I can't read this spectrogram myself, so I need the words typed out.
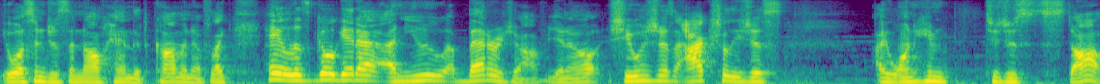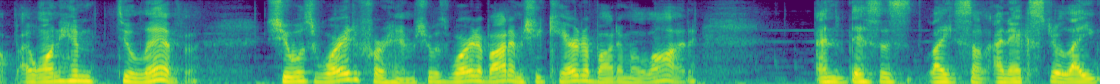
It wasn't just an offhanded comment of like, hey, let's go get a, a new, a better job, you know? She was just actually just, I want him to just stop. I want him to live. She was worried for him. She was worried about him. She cared about him a lot. And this is like some an extra like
